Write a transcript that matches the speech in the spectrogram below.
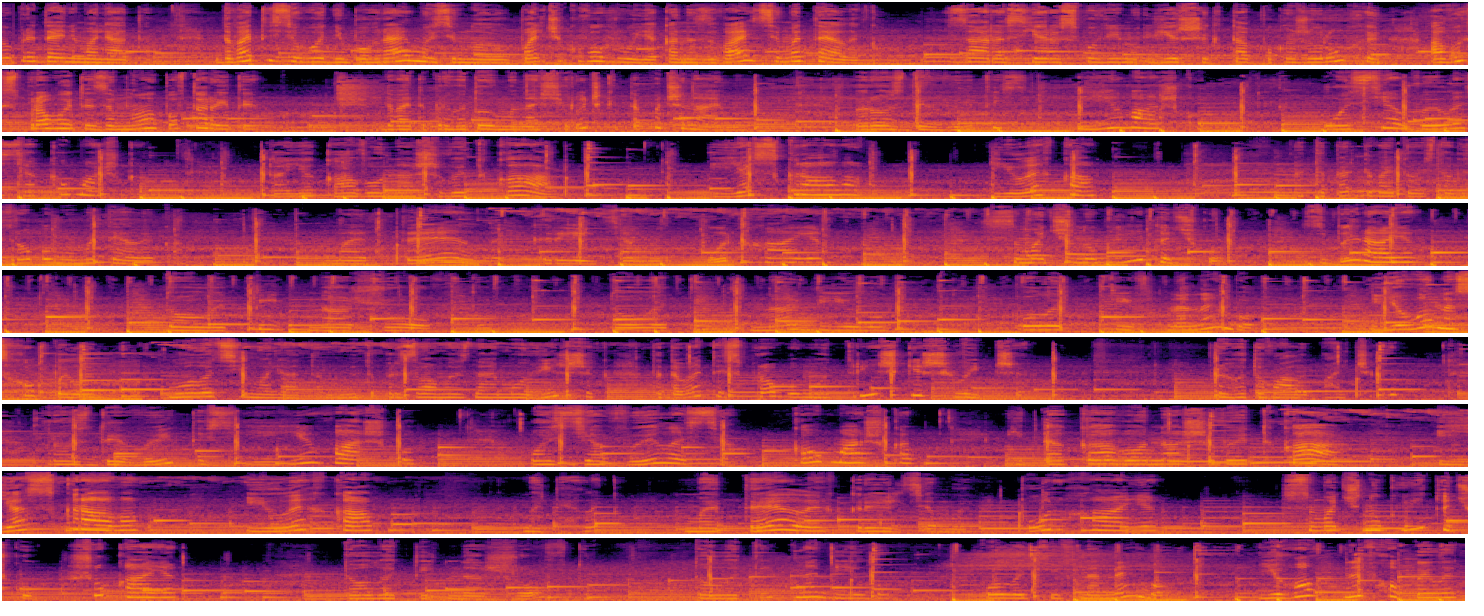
Добрий день, малята! Давайте сьогодні пограємо зі мною у пальчикову гру, яка називається Метелик. Зараз я розповім віршик та покажу рухи, а ви спробуйте за мною повторити. Давайте приготуємо наші ручки та починаємо. Роздивитись її важко. Ось з'явилася камашка. Та яка вона швидка, і яскрава, давайте зробимо метелика. Метелик крильцями пурхає, смачну квіточку збирає, то летить на жовту, то летить на білу, полетів на небо і його не схопили. Молодці малята, ми тепер з вами знаємо віршик, та давайте спробуємо трішки швидше. Приготували пальчики. Роздивитись її важко. Ось з'явилася ковмашка, і така вона швидка, і яскрава, і легка. Метелик, метелик крильцями пурхає, смачну квіточку шукає. То летить на жовту, то летить на білу, полетів на небо, його не вхопили.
